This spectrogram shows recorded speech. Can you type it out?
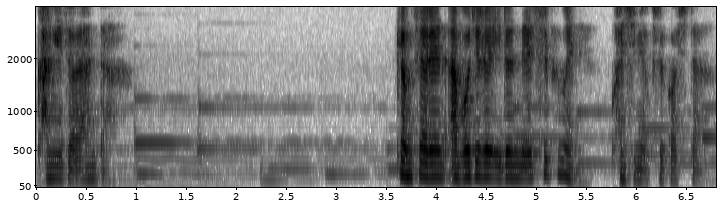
강해져야 한다. 경찰은 아버지를 잃은 내 슬픔에는 관심이 없을 것이다.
